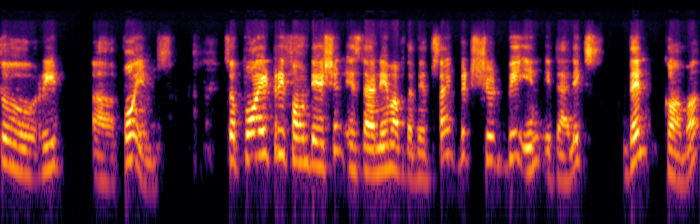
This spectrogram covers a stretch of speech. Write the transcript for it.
to read uh, poems. So Poetry Foundation is the name of the website, which should be in italics, then comma.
